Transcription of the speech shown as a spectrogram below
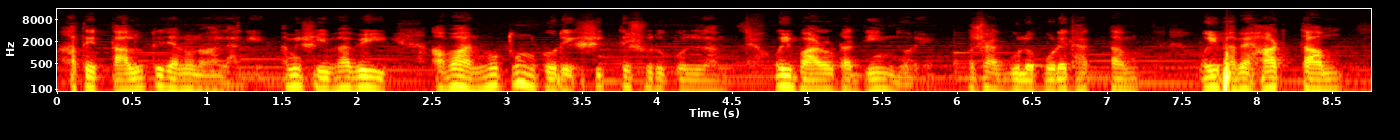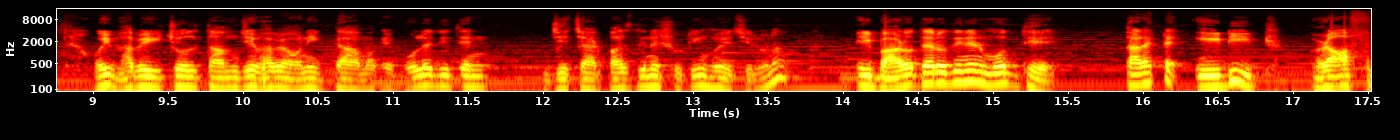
হাতের তালুতে যেন না লাগে। আমি সেইভাবেই আবার নতুন করে শিখতে শুরু করলাম ওই বারোটা দিন ধরে। পোশাকগুলো পরে থাকতাম, ওইভাবে হাঁটতাম, ওইভাবেই চলতাম, যেভাবে অনেকদা আমাকে বলে দিতেন, যে চার পাঁচ দিনের শুটিং হয়েছিল না? এই বারো তেরো দিনের মধ্যে তার একটা এডিট, রাফ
